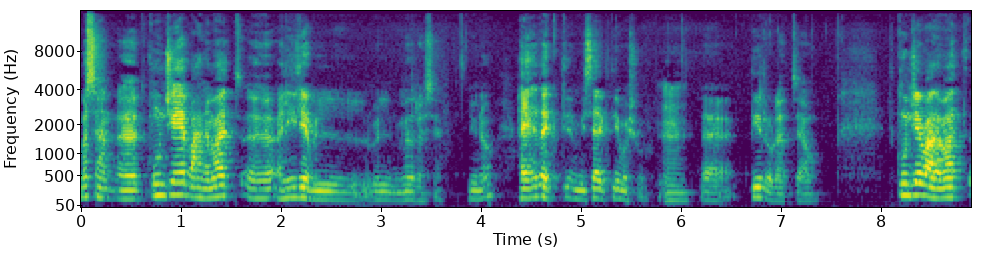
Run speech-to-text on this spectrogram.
مثلا آه، تكون جايب علامات آه، قليلة بال- بالمدرسة you know هي هذا مثال كثير مشهور. آه، كثير أولاد بتساووا تكون جايب علامات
